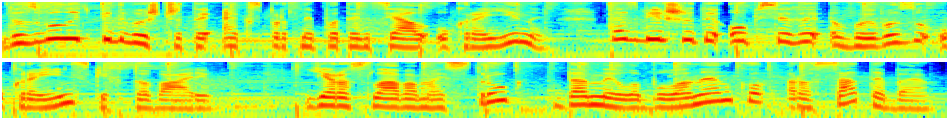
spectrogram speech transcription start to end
дозволить підвищити експортний потенціал України та збільшити обсяги вивозу українських товарів. Ярослава Майструк, Данило Буланенко, Роса ТБ.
